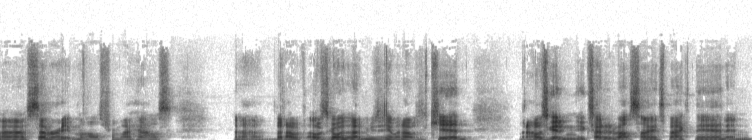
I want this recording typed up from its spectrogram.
uh, seven or eight miles from my house, uh, but I, was going to that museum when I was a kid. When I was getting excited about science back then, and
